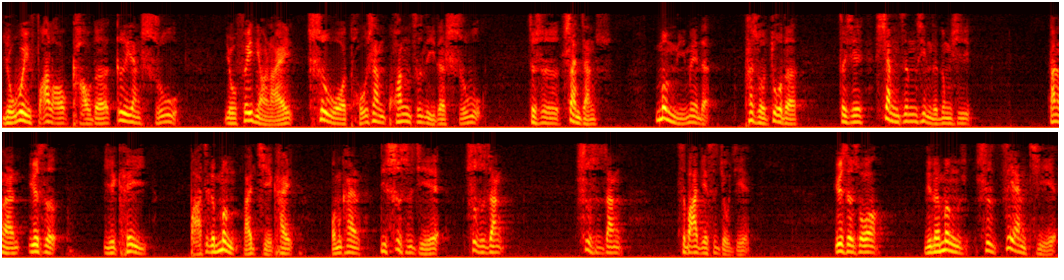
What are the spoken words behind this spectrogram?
有为法老烤的各样食物，有飞鸟来吃我头上筐子里的食物。”这是善长梦里面的。他所做的这些象征性的东西，当然约瑟也可以把这个梦来解开。我们看第四十节、四十章、四十章十八节、十九节，约瑟说：“你的梦是这样解：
